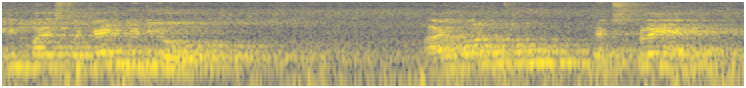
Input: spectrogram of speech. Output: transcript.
in my second video, I want to explain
